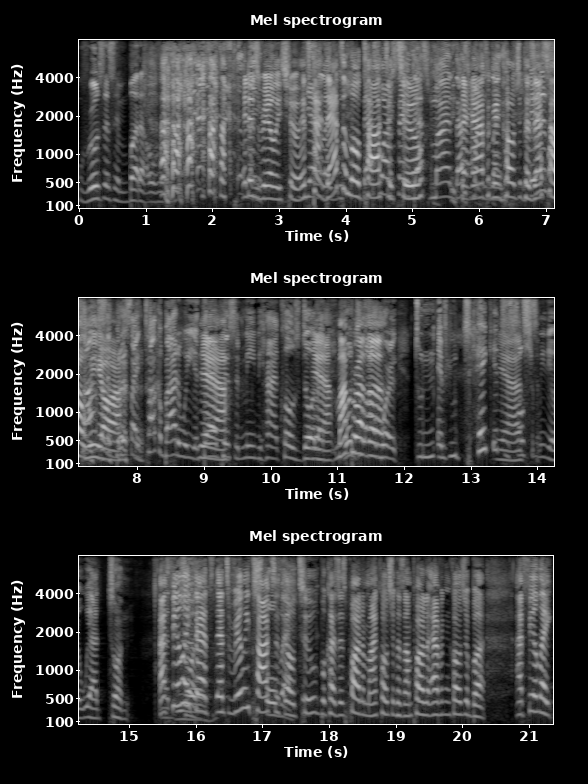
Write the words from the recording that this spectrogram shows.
roses and butter over here. It is really true. It's Yeah, kind like, that's we- a little that's toxic too. That's mine. That's the my- African like, culture because that's how we are. But it's like talk about it with your Yeah. therapist and me behind closed doors. Yeah, like, my do brother- I work? Do if you take it Yeah, to social media, we are done. I feel like that's that's really toxic though too because it's part of my culture because I'm part of the African culture. But I feel like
